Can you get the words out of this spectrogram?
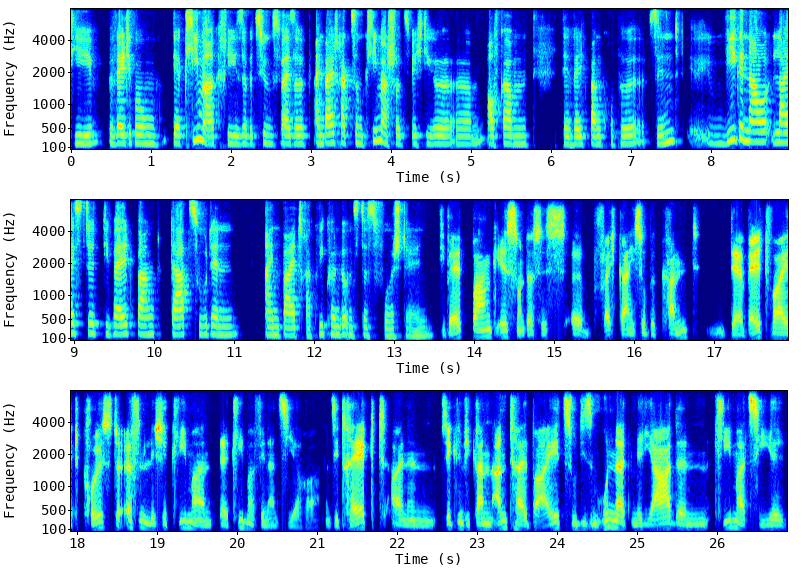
die Bewältigung der Klimakrise beziehungsweise ein Beitrag zum Klimaschutz wichtige äh, Aufgaben der Weltbankgruppe sind. Wie genau leistet die Weltbank dazu denn ein Beitrag? Wie können wir uns das vorstellen? Die Weltbank ist, und das ist äh, vielleicht gar nicht so bekannt, der weltweit größte öffentliche Klima, äh, Klimafinanzierer. Und sie trägt einen signifikanten Anteil bei zu diesem 100 Milliarden Klimaziel,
